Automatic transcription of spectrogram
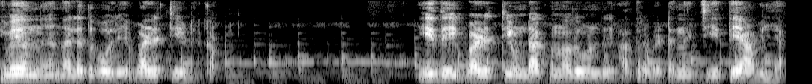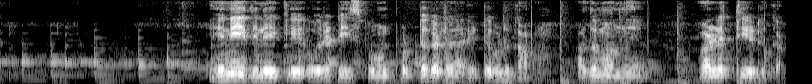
ഇവയൊന്ന് നല്ലതുപോലെ വഴറ്റിയെടുക്കാം. ഇത് വഴറ്റി ഉണ്ടാക്കുന്നത് കൊണ്ട് അത്ര പെട്ടെന്ന് ചീത്തയാവില്ല. ഇനി ഇതിലേക്ക് ഒരു ടീസ്പൂൺ പൊട്ടുകടല ഇട്ട് കൊടുക്കാം. അതും ഒന്ന് വഴറ്റിയെടുക്കാം.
